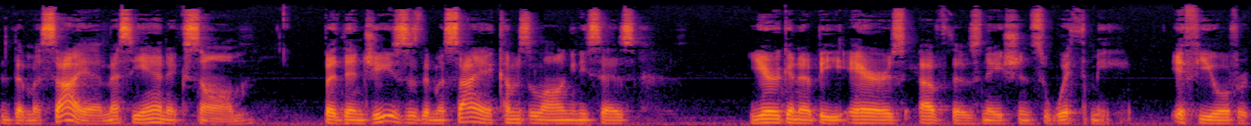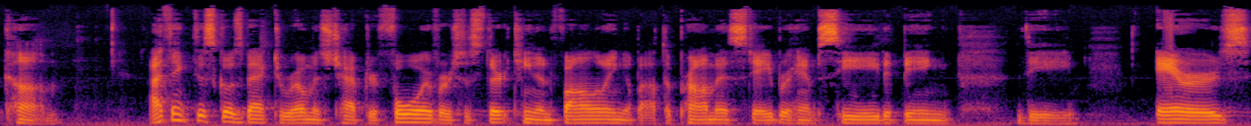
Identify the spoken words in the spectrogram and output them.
the Messiah, messianic psalm. But then Jesus, the Messiah, comes along and he says, You're going to be heirs of those nations with me if you overcome. I think this goes back to Romans chapter 4, verses 13 and following about the promise to Abraham's seed being the heirs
